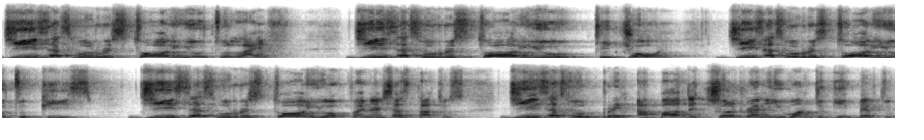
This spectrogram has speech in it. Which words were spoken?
Jesus will restore you to life. Jesus will restore you to joy. Jesus will restore you to peace. Jesus will restore your financial status. Jesus will bring about the children you want to give birth to.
